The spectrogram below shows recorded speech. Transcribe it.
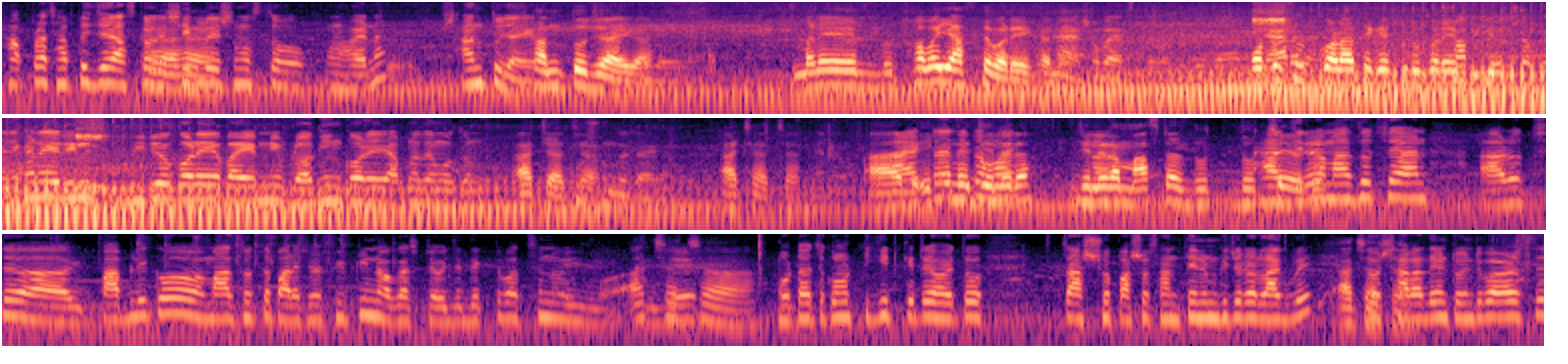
ছাপড়া ছাপড়ি যে আজকাল হ্যাঁ, সেগুলো। এই সমস্ত মানে হয় না? শান্ত জায়গা। শান্ত জায়গা। মানে সবাই আসতে পারে এখানে। হ্যাঁ সবাই আসতে পারে। ফটোশুট করা থেকে শুরু করে ভিডিও। এখানে রিলস ভিডিও করে বা এমনি ব্লগিং করে আপনাদের মতন। আচ্ছা আচ্ছা। সুন্দর জায়গা। আচ্ছা আচ্ছা। আর একটা এখানে জেলেরা জেলেরা হ্যাঁ। মাছ টাছ হ্যাঁ ধরছে যেটা মাছ ধরছে আর হচ্ছে পাবলিকও মাছ ধরতে পারে সেটা ফিফটিন অগস্টে ওই যে দেখতে পাচ্ছেন ওই আচ্ছা আচ্ছা। ওটা হচ্ছে কোনো টিকিট কেটে হয়তো চারশো পাঁচশো সামথিং এরকম কিছুটা লাগবে। আচ্ছা, তো আচ্ছা। সারাদিন টোয়েন্টি ফোর আওয়ার্সে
